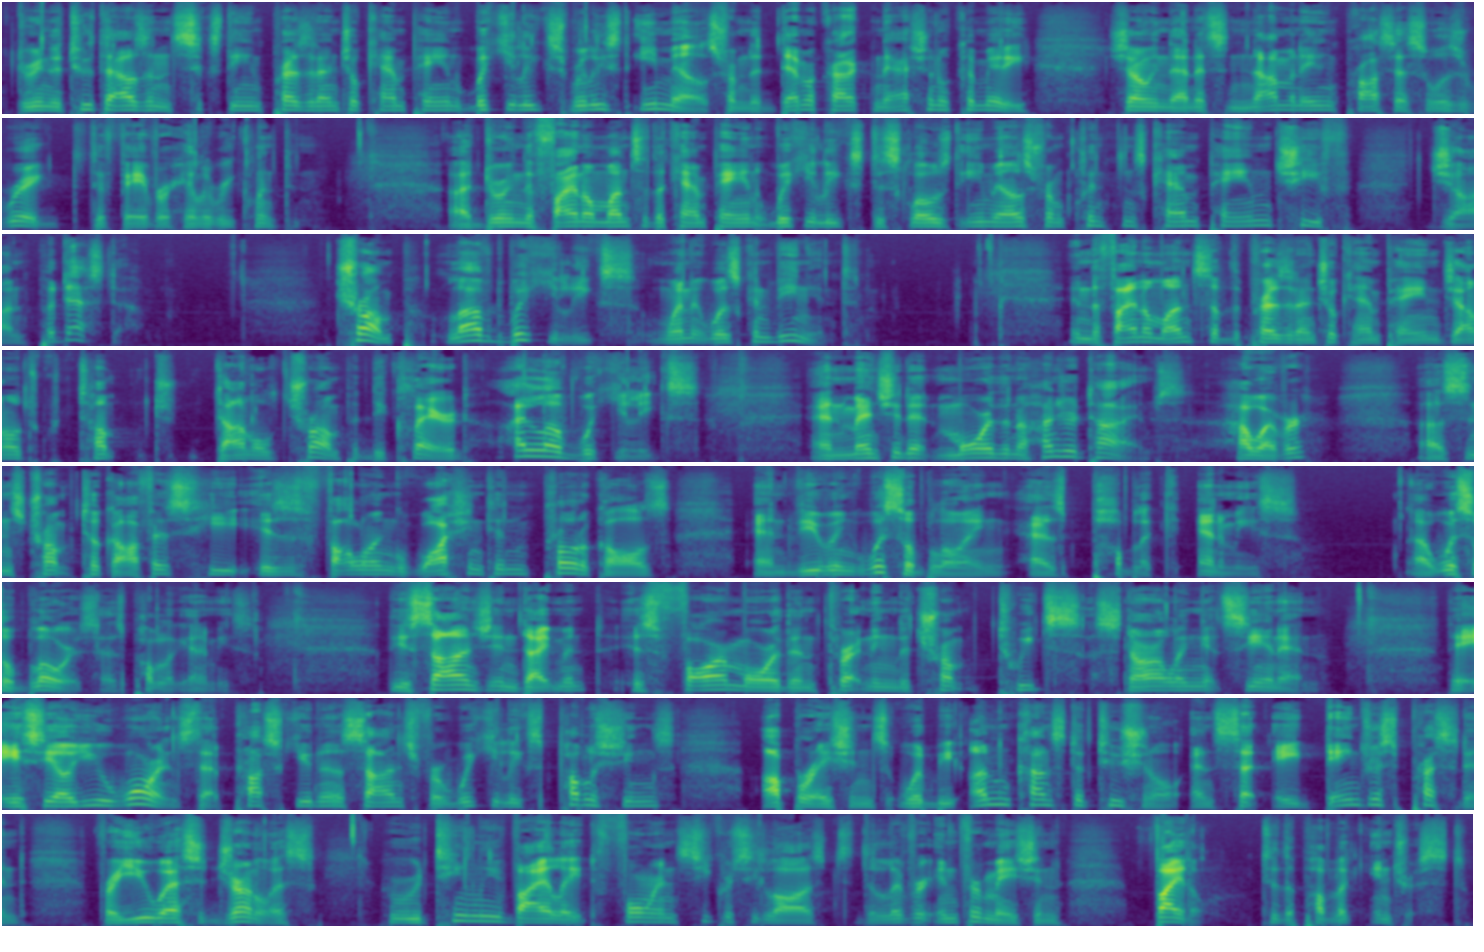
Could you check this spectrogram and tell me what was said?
During the 2016 presidential campaign, WikiLeaks released emails from the Democratic National Committee showing that its nominating process was rigged to favor Hillary Clinton. Uh, during the final months of the campaign, WikiLeaks disclosed emails from Clinton's campaign chief, John Podesta. Trump loved WikiLeaks when it was convenient. In the final months of the presidential campaign, Donald Trump, Donald Trump declared, I love WikiLeaks, and mentioned it more than a hundred times. However, uh, since Trump took office, he is following Washington protocols and viewing whistleblowing as public enemies, uh, whistleblowers as public enemies. The Assange indictment is far more than threatening the Trump tweets snarling at CNN. The ACLU warns that prosecuting Assange for WikiLeaks publishing's operations would be unconstitutional and set a dangerous precedent for U.S. journalists who routinely violate foreign secrecy laws to deliver information vital to the public interest.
